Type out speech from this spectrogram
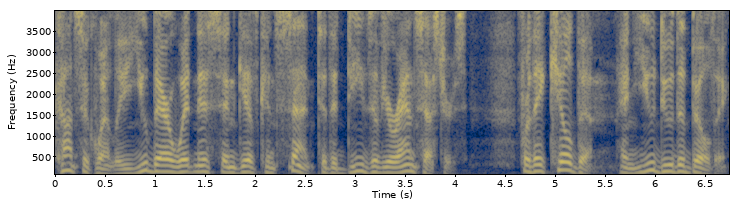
Consequently, you bear witness and give consent to the deeds of your ancestors for they killed them, and you do the building.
